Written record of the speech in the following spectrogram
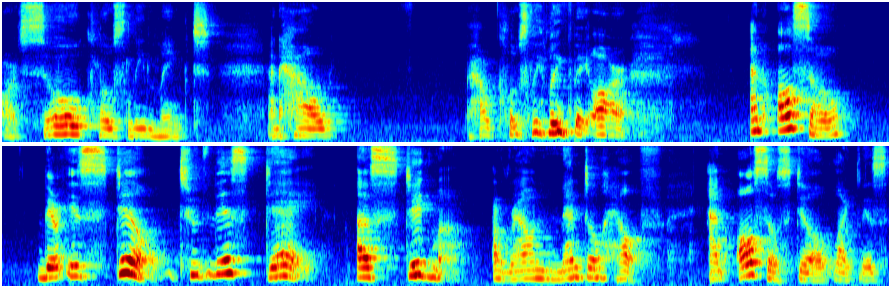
are so closely linked and how how closely linked they are. And also, there is still to this day a stigma around mental health and also still like this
